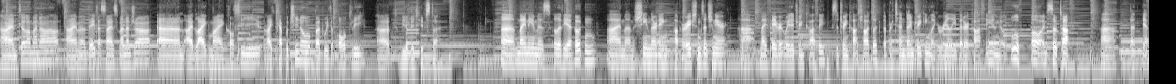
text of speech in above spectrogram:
I'm Theo Meynard. I'm a data science manager, and I like my coffee like cappuccino, but with Oatly uh, to be a bit hipster. Uh, my name is Olivia Houghton. I'm a machine learning operations engineer. Uh, my favorite way to drink coffee is to drink hot chocolate, but pretend I'm drinking like really bitter coffee and go, ooh, oh, I'm so tough. Uh, but yeah.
